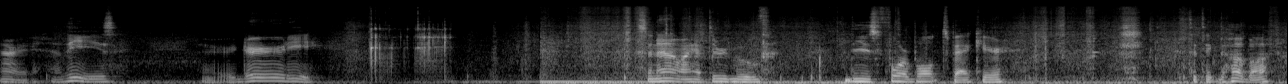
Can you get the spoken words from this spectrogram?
Alright, now these are dirty. So now I have to remove these four bolts back here to take the hub off.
